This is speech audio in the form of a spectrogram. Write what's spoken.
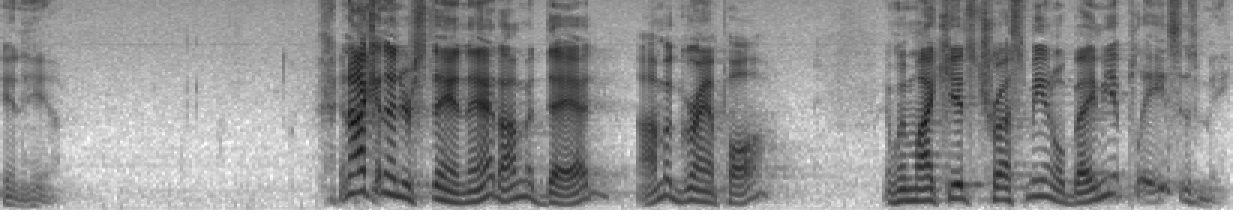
in Him. And I can understand that. I'm a dad, I'm a grandpa. And when my kids trust me and obey me, it pleases me.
